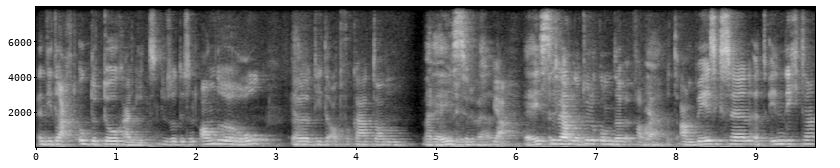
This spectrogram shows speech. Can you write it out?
en die draagt ook de toga niet. Dus dat is een andere rol uh, die de advocaat dan maar hij is er wel. Ja. Hij is er het gaat natuurlijk om de, voilà, het aanwezig zijn, het inlichten,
